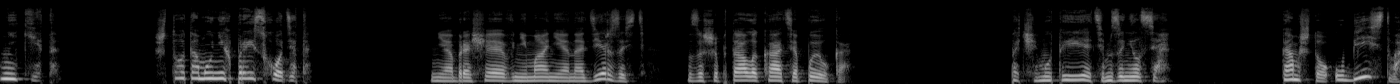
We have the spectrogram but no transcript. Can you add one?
Никит, что там у них происходит? Не обращая внимания на дерзость, зашептала Катя пылко. Почему ты этим занялся? Там что, убийство?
